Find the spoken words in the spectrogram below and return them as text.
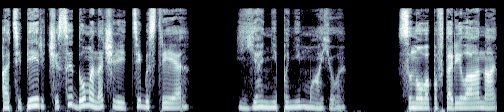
А теперь часы дома начали идти быстрее. «Я не понимаю», — снова повторила она.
